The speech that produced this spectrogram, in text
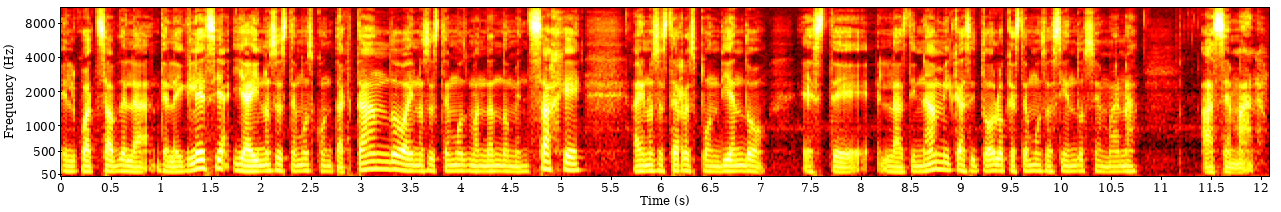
el WhatsApp de la, de la iglesia y ahí nos estemos contactando, ahí nos estemos mandando mensaje, ahí nos esté respondiendo este, las dinámicas y todo lo que estemos haciendo semana a semana.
